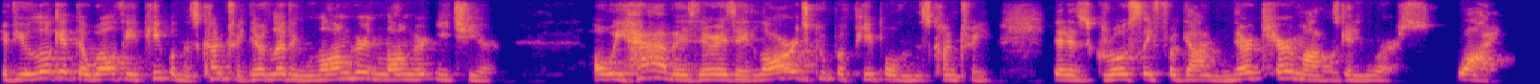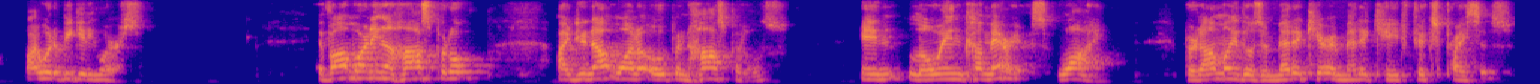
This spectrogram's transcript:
If you look at the wealthy people in this country, they're living longer and longer each year. What we have is there is a large group of people in this country that is grossly forgotten. Their care model is getting worse. Why? Why would it be getting worse? If I'm running a hospital, I do not want to open hospitals in low income areas. Why? Predominantly, those are Medicare and Medicaid fixed prices.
